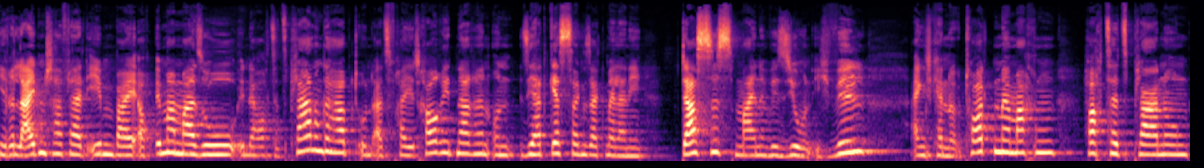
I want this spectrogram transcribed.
ihre Leidenschaft halt eben bei auch immer mal so in der Hochzeitsplanung gehabt und als freie Traurednerin. Und sie hat gestern gesagt, Melanie, das ist meine Vision. Ich will eigentlich keine Torten mehr machen, Hochzeitsplanung,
